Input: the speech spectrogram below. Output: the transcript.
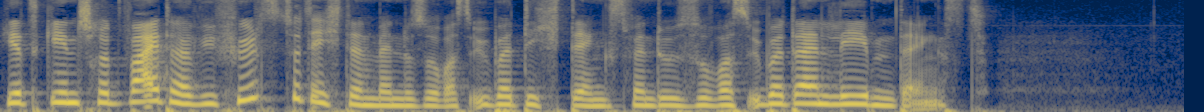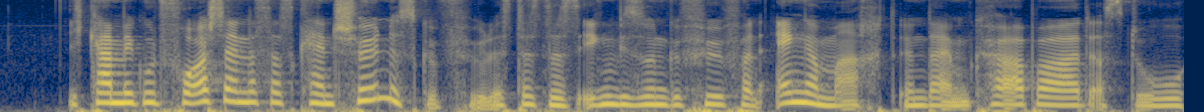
jetzt geh einen Schritt weiter. Wie fühlst du dich denn, wenn du sowas über dich denkst, wenn du sowas über dein Leben denkst? Ich kann mir gut vorstellen, dass das kein schönes Gefühl ist, dass das irgendwie so ein Gefühl von Enge macht in deinem Körper, dass du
